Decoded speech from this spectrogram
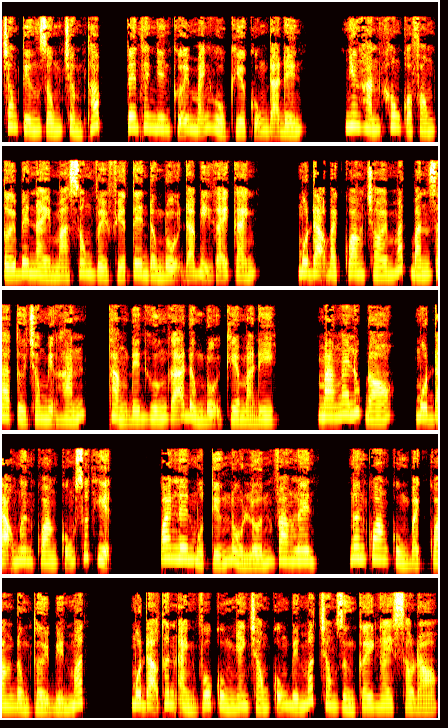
trong tiếng giống trầm thấp, tên thanh niên cưỡi mãnh hổ kia cũng đã đến. Nhưng hắn không có phóng tới bên này mà xông về phía tên đồng đội đã bị gãy cánh. Một đạo bạch quang chói mắt bắn ra từ trong miệng hắn, thẳng đến hướng gã đồng đội kia mà đi. Mà ngay lúc đó, một đạo ngân quang cũng xuất hiện. Oanh lên một tiếng nổ lớn vang lên, ngân quang cùng bạch quang đồng thời biến mất. Một đạo thân ảnh vô cùng nhanh chóng cũng biến mất trong rừng cây ngay sau đó.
